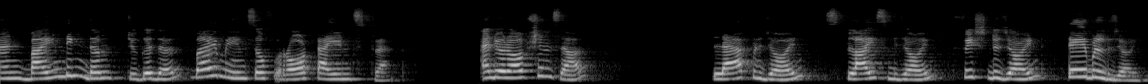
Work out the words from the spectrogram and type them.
and binding them together by means of wrought iron strap and your options are lapped joint spliced joint fished joint tabled joint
